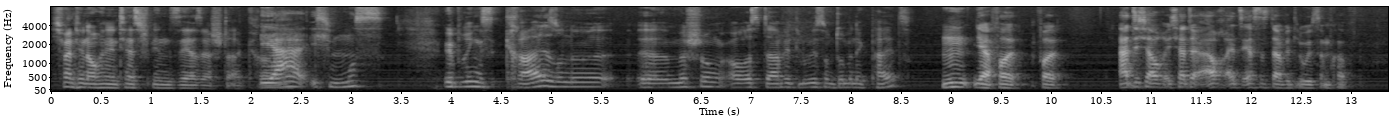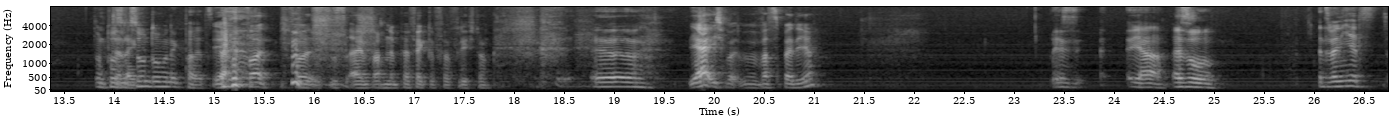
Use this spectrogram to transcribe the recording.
Ich fand ihn auch in den Testspielen sehr, sehr stark, Kral. Ja, ich muss... Übrigens, Kral so eine äh, Mischung aus David Lewis und Dominik Peitz. Hm, ja, voll, voll. Hatte ich auch, ich hatte auch als erstes David Lewis im Kopf. Und Position Direkt. Dominik Peitz. Ja, voll, voll. Es ist einfach eine perfekte Verpflichtung. Äh, ja, ich, was ist bei dir? Ist, ja, also, also wenn ich jetzt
